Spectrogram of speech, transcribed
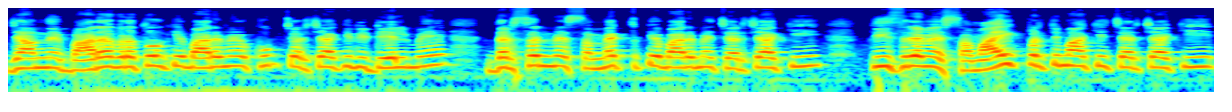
जहाँ हमने बारह व्रतों के बारे में खूब चर्चा की डिटेल में, दर्शन में सम्यक्त के बारे में चर्चा की, तीसरे में सामायिक प्रतिमा की चर्चा की,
